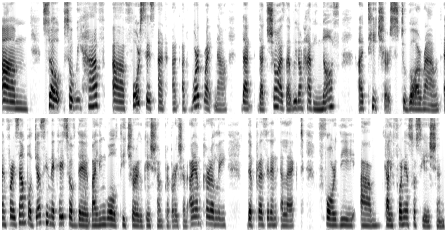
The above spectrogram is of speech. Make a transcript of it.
um, so so we have uh, forces at, at, at work right now that that show us that we don't have enough uh, teachers to go around. And for example, just in the case of the bilingual teacher education preparation, I am currently the president elect for the um, California Association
